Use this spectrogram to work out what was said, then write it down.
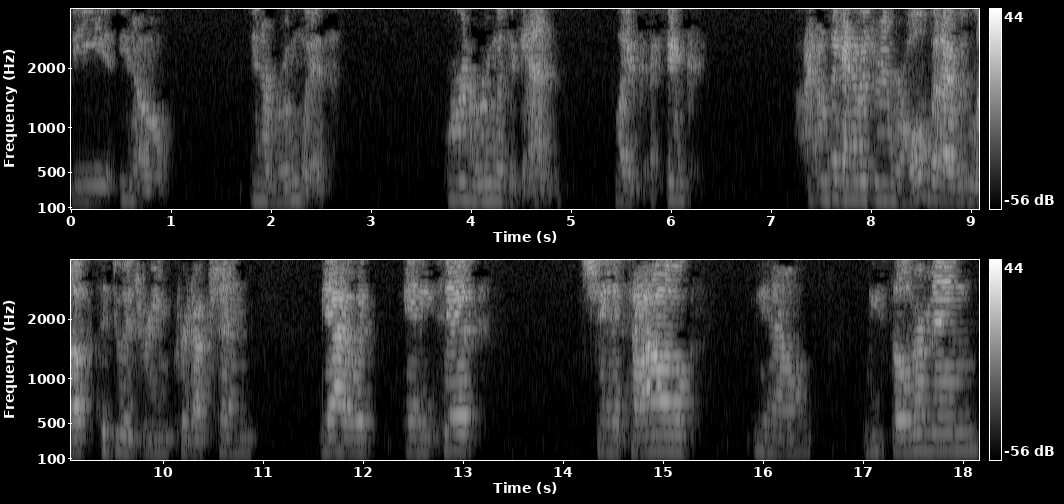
be, you know, in a room with, or in a room with again. Like I think, I don't think I have a dream role, but I would love to do a dream production. Yeah, with Annie Tippe, Shaina Taub, you know, Leigh Silverman,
